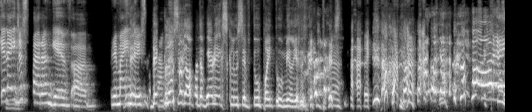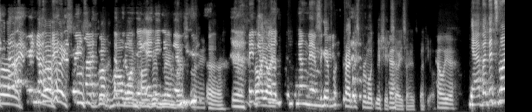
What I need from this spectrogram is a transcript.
can I just parang give um, reminders? they lang? close it up at a very exclusive 2.2 million members. Oo, right now, we're not, right now, we're exclusive not club, mga uploading 100 any new members. members. uh, Yeah. May Okay, okay. ng members. sige, Francis, promote your shit. Yeah. Sorry, sorry. But you. Hell yeah. Yeah, but it's more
